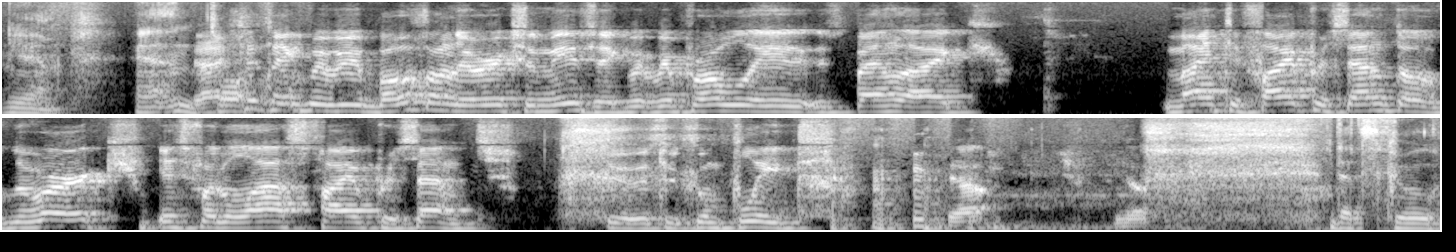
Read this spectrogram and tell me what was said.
Yeah, and I actually think we were both on lyrics and music. We, we probably spent like ninety-five percent of the work is for the last five percent to to complete. yeah, yeah. That's cool.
